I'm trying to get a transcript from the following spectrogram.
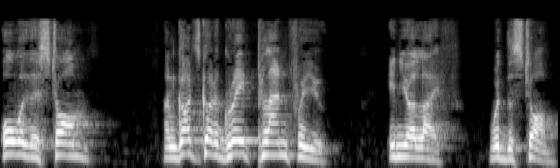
over the storm. And God's got a great plan for you in your life with the storm.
